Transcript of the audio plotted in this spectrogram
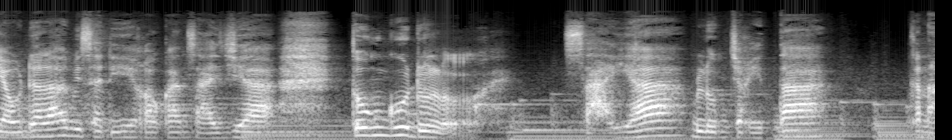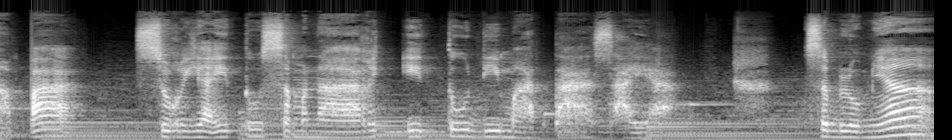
ya udahlah bisa dihiraukan saja. Tunggu dulu. Saya belum cerita kenapa Surya itu semenarik itu di mata saya sebelumnya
